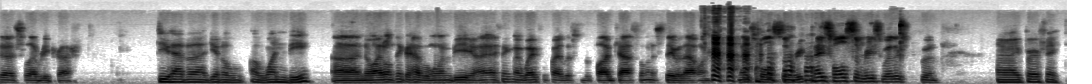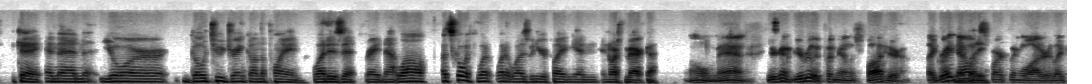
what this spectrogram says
uh, celebrity crush. Do you have a do you have a, a one B? Uh, no, I don't think I have a one B. I, I think my wife will probably listen to the podcast. So I'm gonna stay with that one. nice wholesome, Re- nice wholesome Reese Witherspoon. All right, perfect. Okay, and then your go-to drink on the plane. What is it right now? Well, let's go with what, what it was when you were playing in, in North America. Oh man, you're gonna you're really putting me on the spot here. Like right Yeah, now, buddy. it's sparkling water. Like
